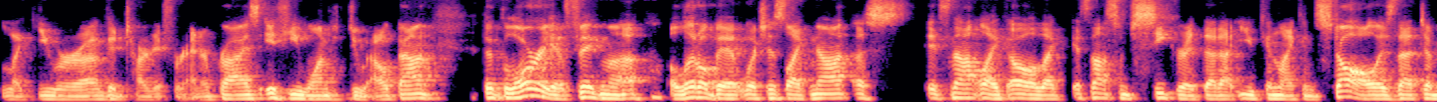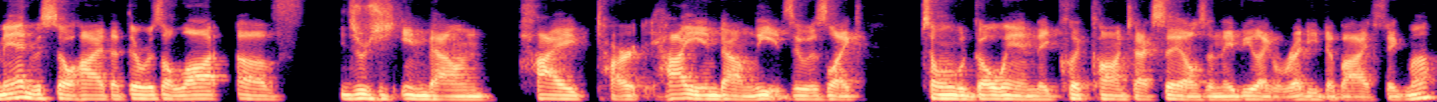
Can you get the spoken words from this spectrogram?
like you were a good target for enterprise if you wanted to do outbound. The glory of Figma, a little bit, which is like not a, it's not like oh, like it's not some secret that uh, you can like install. Is that demand was so high that there was a lot of these were just inbound high tar high inbound leads. It was like someone would go in, they'd click contact sales, and they'd be like ready to buy Figma.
